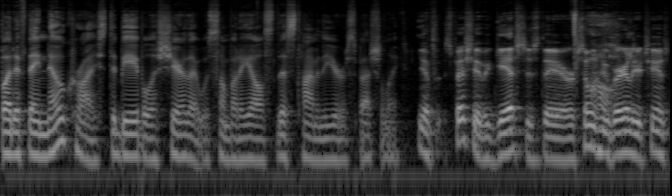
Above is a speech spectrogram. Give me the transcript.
but if they know Christ, to be able to share that with somebody else this time of the year, especially. Yeah, especially if a guest is there or someone oh. who rarely attends,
